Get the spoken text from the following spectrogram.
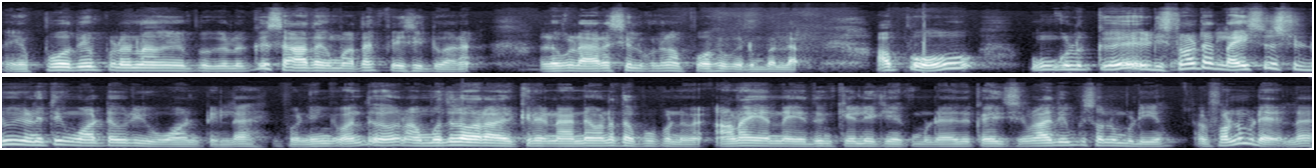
நான் எப்போதும் புலனமைப்புகளுக்கு சாதகமாக தான் பேசிட்டு வரேன். அதில் கூட அரசியலுக்கு நான் போக விரும்பல. அப்போது உங்களுக்கு it is not a licence to do anything whatever you want இல்லை. இப்போ நீங்கள் வந்து நான் முதல்வராக இருக்கிறேன். நான் என்ன வேணால் தப்பு பண்ணுவேன். ஆனால் என்ன எதுவும் கேள்வி கேட்க முடியாது கைது செய்யணும் அது எப்படி சொல்ல முடியும்? அது சொல்ல முடியாதுல்ல.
